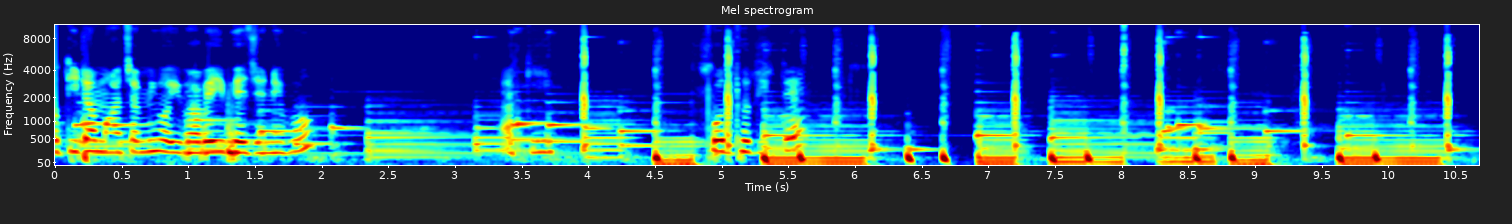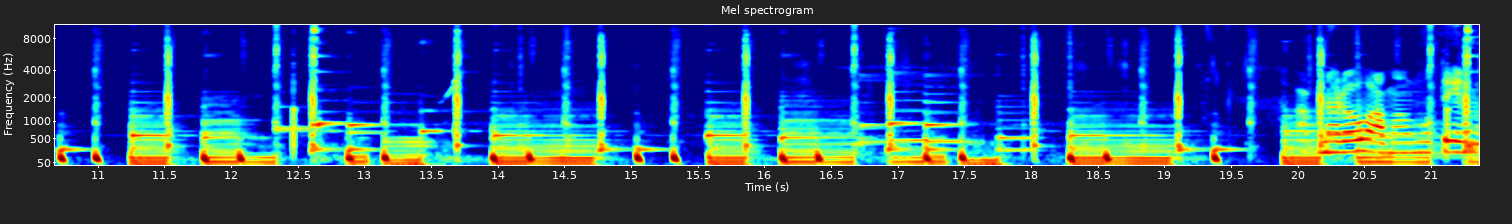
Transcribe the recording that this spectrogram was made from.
প্রতিটা মাছ আমি ওইভাবেই ভেজে নেব। একই পদ্ধতিতে। আপনারাও আমার মতো এরকম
